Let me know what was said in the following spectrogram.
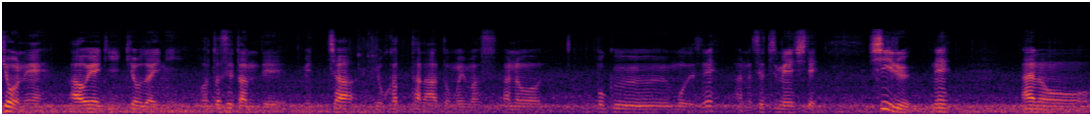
今日ね青柳兄弟に渡せたんでめっちゃ良かったなと思います。あの僕もですねあの説明してシールねあの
